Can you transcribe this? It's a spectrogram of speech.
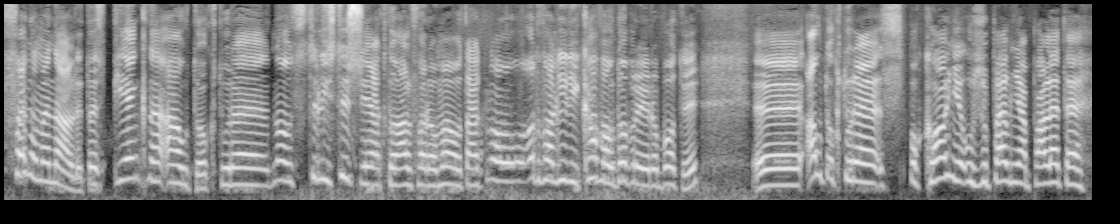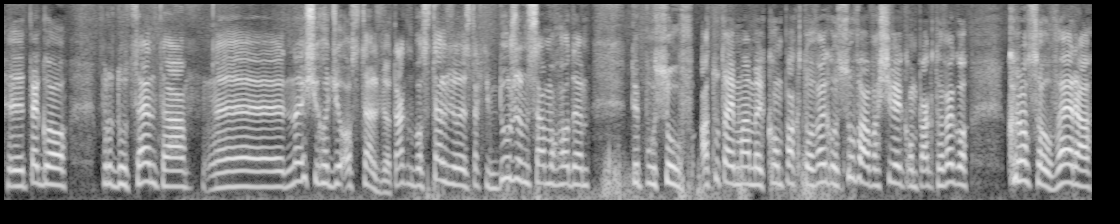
fenomenalny. To jest piękne auto, które no stylistycznie jak to Alfa Romeo, tak, no odwalili kawał dobrej roboty. E, auto, które spokojnie uzupełnia paletę e, tego producenta, e, no jeśli chodzi o Stelvio, tak, bo Stelvio jest takim dużym samochodem typu SUV, a tutaj mamy kompaktowego SUVa, właściwie kompaktowego crossovera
